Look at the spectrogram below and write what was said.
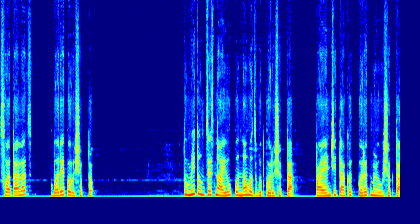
स्वतःलाच बरे करू शकतं. तुम्ही तुमचे स्नायू पुन्हा मजबूत करू शकता. पायांची ताकद परत मिळवू शकता.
